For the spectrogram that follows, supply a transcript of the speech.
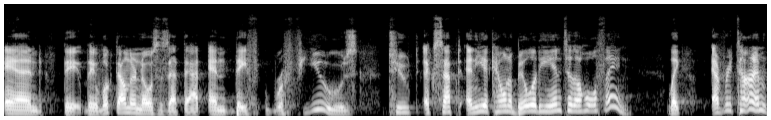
And they they look down their noses at that, and they f- refuse to accept any accountability into the whole thing. Like every time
